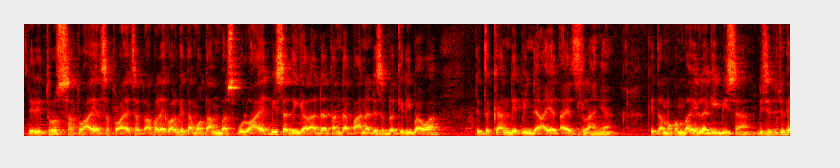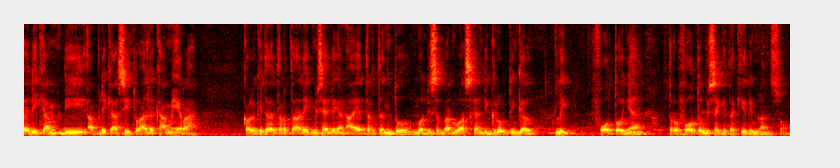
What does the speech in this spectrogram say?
jadi terus satu ayat, satu ayat, satu apalagi kalau kita mau tambah 10 ayat bisa tinggal ada tanda panah di sebelah kiri bawah, ditekan dia pindah ayat-ayat setelahnya. Kita mau kembali lagi bisa. Di situ juga di, di aplikasi itu ada kamera. Kalau kita tertarik misalnya dengan ayat tertentu, mau disebarluaskan di grup, tinggal klik fotonya, terfoto bisa kita kirim langsung.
